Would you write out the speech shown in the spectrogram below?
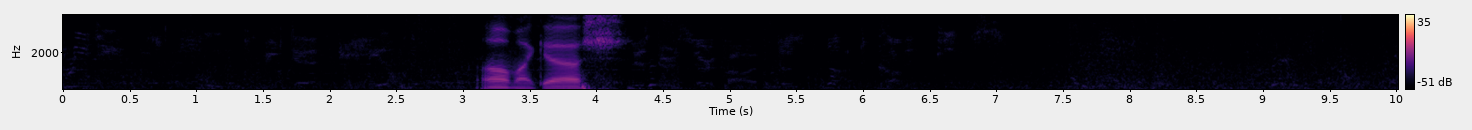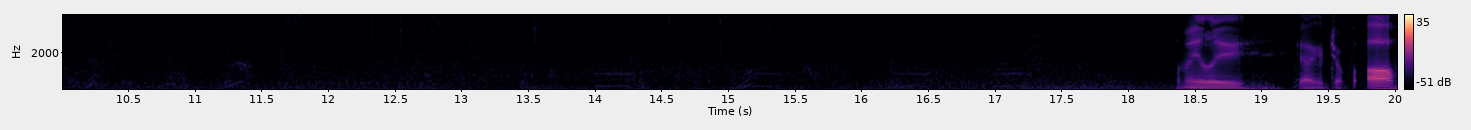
Greetings, soon to be dead alien. oh my gosh. Mr. Zurkon does not come in peace. Immediately, gotta jump off.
